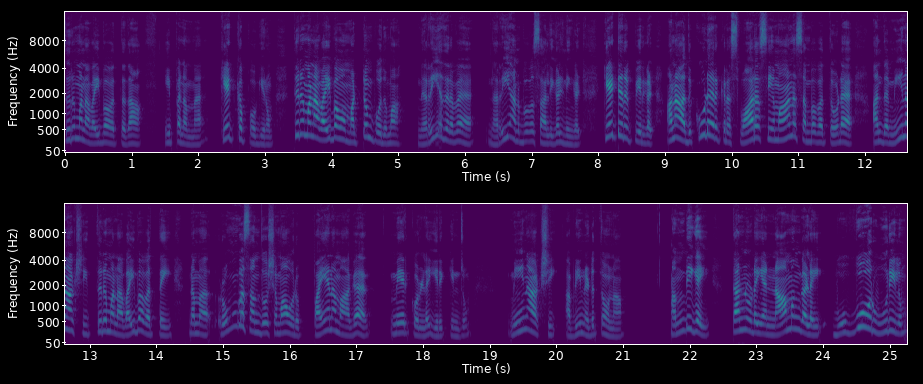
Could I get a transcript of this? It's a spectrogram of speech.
திருமண வைபவத்தை தான் இப்போ நம்ம கேட்க போகிறோம். திருமண வைபவம் மட்டும் போதுமா? நிறைய தடவை நிறைய அனுபவசாலிகள் நீங்கள் கேட்டிருப்பீர்கள். ஆனால் அது கூட இருக்கிற சுவாரஸ்யமான சம்பவத்தோட அந்த மீனாட்சி திருமண வைபவத்தை நம்ம ரொம்ப சந்தோஷமாக ஒரு பயணமாக மேற்கொள்ள இருக்கின்றோம். மீனாட்சி அப்படின்னு எடுத்தோன்னா அம்பிகை தன்னுடைய நாமங்களை ஒவ்வொரு ஊரிலும்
